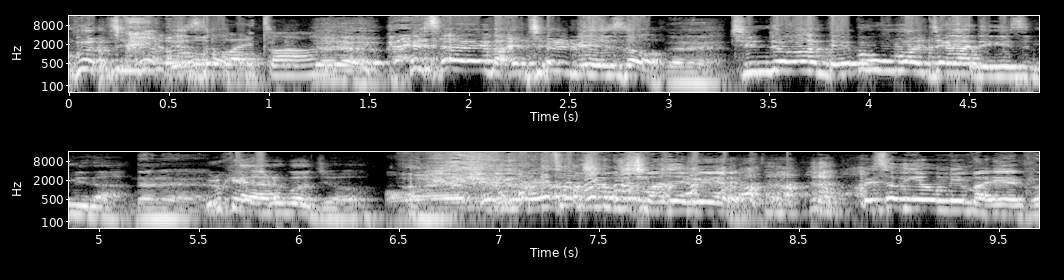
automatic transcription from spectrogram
고발자가 내부 돼서 고발자. 네네. 회사의 발전을 위해서 네네. 진정한 내부 고발자가 되겠습니다. 네네. 이렇게 가는 거죠. 어, 그리고 혜성이 형님 만약에 혜성이 형님 만약에 그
